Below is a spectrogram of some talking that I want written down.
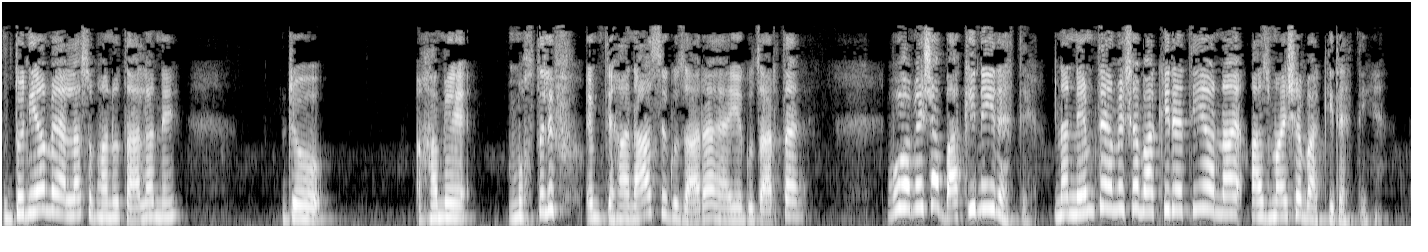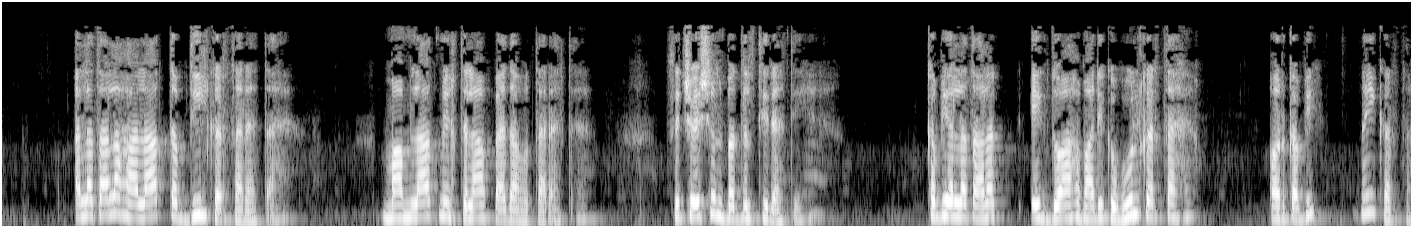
دنیا میں اللہ سبحان تعالی نے جو ہمیں مختلف امتحانات سے گزارا ہے یا گزارتا ہے، وہ ہمیشہ باقی نہیں رہتے۔ نہ نعمتیں ہمیشہ باقی رہتی ہیں اور نہ آزمائشیں باقی رہتی ہیں۔ اللہ تعالیٰ حالات تبدیل کرتا رہتا ہے۔ معاملات میں اختلاف پیدا ہوتا رہتا ہے۔ سچویشن بدلتی رہتی ہیں۔ کبھی اللہ تعالیٰ ایک دعا ہماری قبول کرتا ہے اور کبھی نہیں کرتا۔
